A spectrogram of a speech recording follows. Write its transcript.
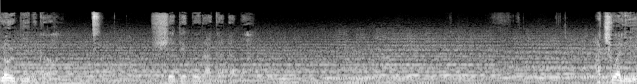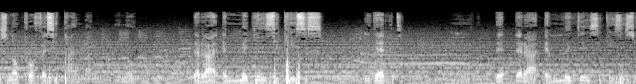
Glory be to God. Actually, it's not prophecy time, there are emergency cases. You get it? there, there are emergency cases. So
